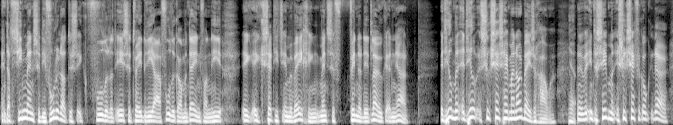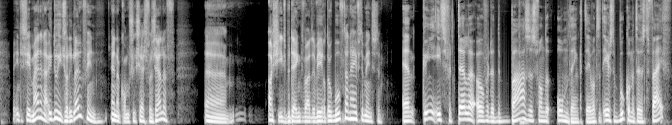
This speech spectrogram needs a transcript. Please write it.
En dat zien mensen, die voelen dat. Dus ik voelde dat eerste twee, drie jaar, voelde ik al meteen van hier, ik, ik zet iets in beweging. Mensen vinden dit leuk. En ja, het me, het hield, succes heeft mij nooit bezig gehouden. Ja. We interesseert me, succes vind ik ook, ja, interesseert mij dan nou? Ik doe iets wat ik leuk vind. En dan komt succes vanzelf. Eh, als je iets bedenkt waar de wereld ook behoefte aan heeft tenminste. En kun je iets vertellen over de, de basis van de omdenken? Want het eerste boek kwam in 2005.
